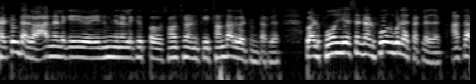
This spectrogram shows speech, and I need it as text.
కట్టుంటారు ఆరు నెలలకి ఎనిమిది నెలలకి సంవత్సరానికి చందాలు కట్టుంటారు కదా. వాళ్ళు ఫోన్ చేస్తుంటే వాళ్ళు ఫోన్ కూడా ఎత్తట్లేదు. అట్లా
